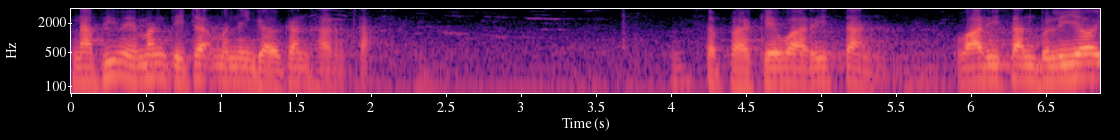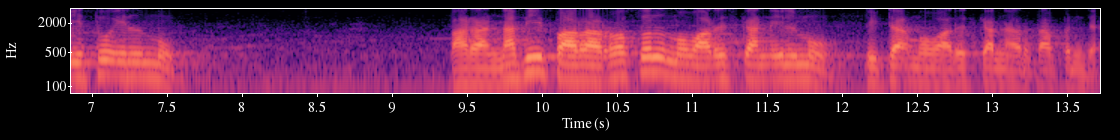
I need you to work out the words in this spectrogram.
Nabi memang tidak meninggalkan harta sebagai warisan. Warisan beliau itu ilmu. Para nabi, para rasul mewariskan ilmu, tidak mewariskan harta benda.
